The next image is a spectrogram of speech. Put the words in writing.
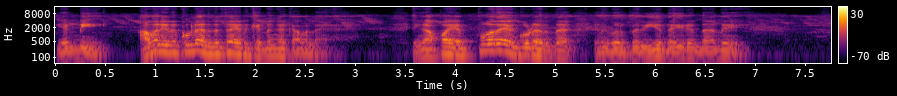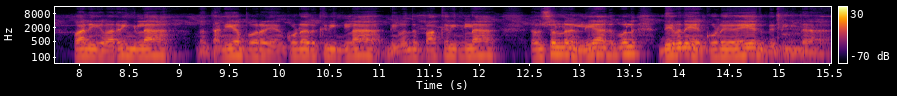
எண்ணி அவர் எனக்குள்ள இருந்துட்டா எனக்கு என்னங்க கவலை? எங்க அப்பா எப்போதான் என் கூட இருந்தேன் எனக்கு ஒரு பெரிய தைரியம் தானே? வா நீங்க வர்றீங்களா? நான் தனியா போறேன். என் கூட இருக்கிறீங்களா? நீ வந்து பாக்குறீங்களா? நம்ம சொல்கிறேன் இல்லையா? அது போல தேவனை என் கூடவே இருந்துட்டீங்கன்னா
